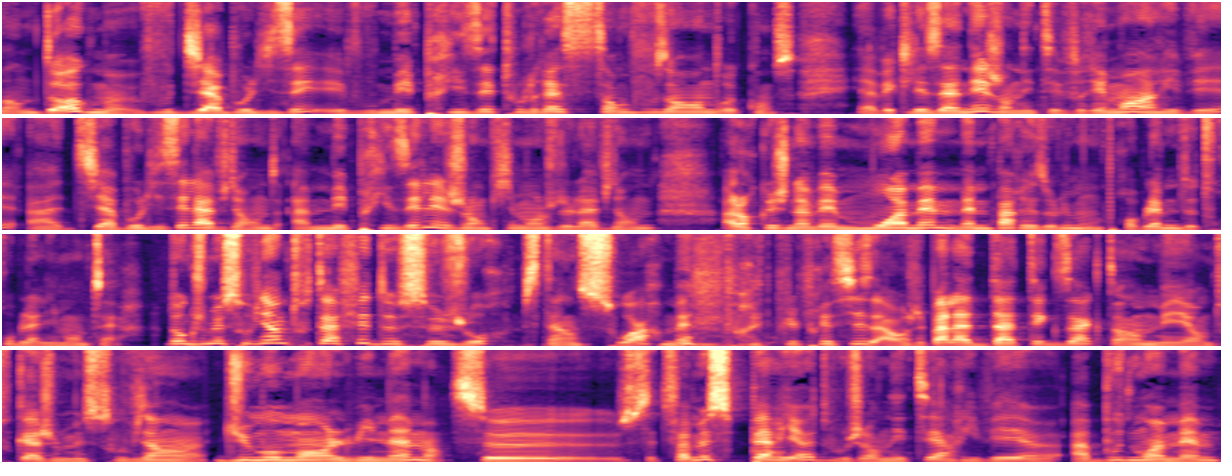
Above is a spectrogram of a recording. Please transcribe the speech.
un dogme, vous diabolisez et vous méprisez tout le reste sans vous en rendre compte. Et avec les années, j'en étais vraiment arrivée à diaboliser la viande, à mépriser les gens qui mangent de la viande, alors que je n'avais moi-même même pas résolu mon problème de troubles alimentaires. Donc je me souviens tout à fait de ce jour, c'était un soir, même pour être plus précise. Alors j'ai pas la date exacte, hein, mais en tout cas je me souviens euh, du moment lui-même. Ce, cette fameuse période où j'en étais arrivée euh, à bout de moi-même.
